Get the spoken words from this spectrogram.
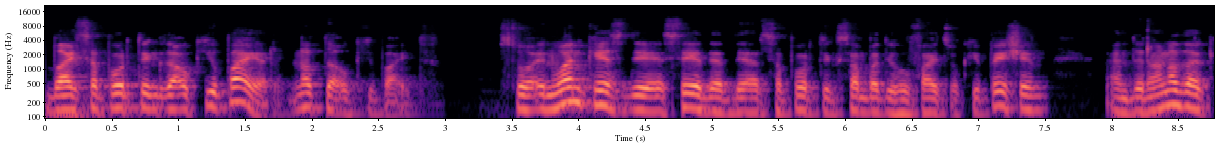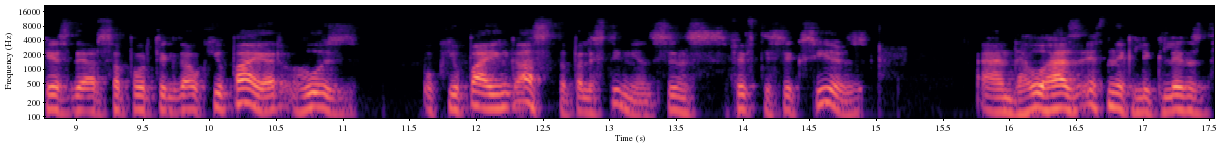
by supporting the occupier, not the occupied. So in one case, they say that they are supporting somebody who fights occupation, and in another case, they are supporting the occupier who is occupying us, the Palestinians, since 56 years, and who has ethnically cleansed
